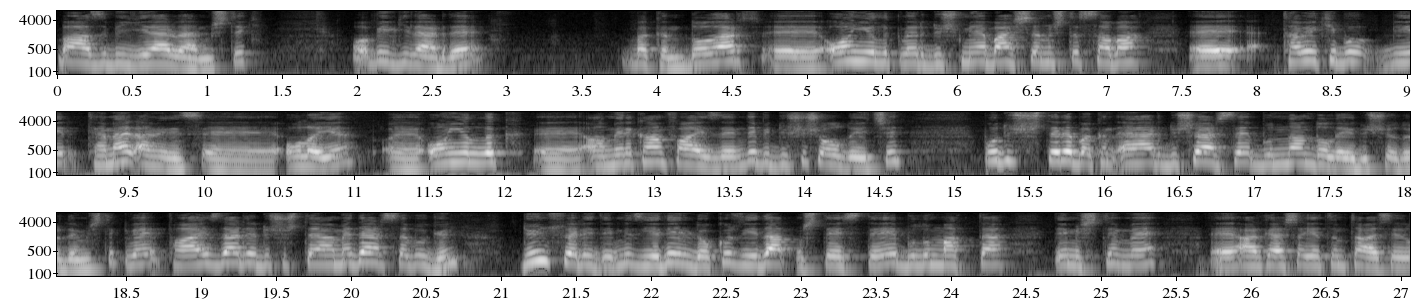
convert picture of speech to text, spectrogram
bazı bilgiler vermiştik. O bilgilerde bakın dolar 10 e, yıllıkları düşmeye başlamıştı sabah. E, tabii ki bu bir temel analiz e, olayı. 10 yıllık Amerikan faizlerinde bir düşüş olduğu için bu düşüşlere bakın eğer düşerse bundan dolayı düşüyordur demiştik ve faizlerde düşüş devam ederse bugün dün söylediğimiz 7.59-7.60 desteği bulunmakta demiştim ve ee, arkadaşlar yatırım tavsiyesi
